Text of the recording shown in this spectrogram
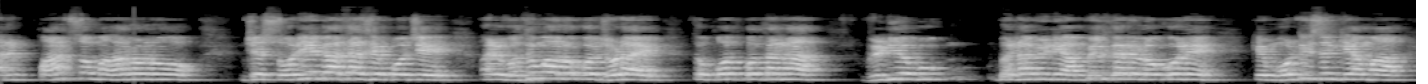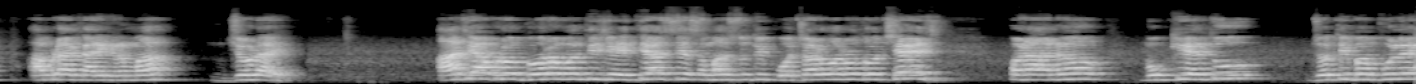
અને પાંચસો મહારોનો જે શૌર્યગાથા છે પહોંચે અને વધુમાં લોકો જોડાય, તો પોતપોતાના વીડિયો બુક બનાવીને અપીલ કરે લોકોને કે મોટી સંખ્યામાં આપણા કાર્યક્રમમાં જોડાય. આજે આપણો ગૌરવવંતી જે ઇતિહાસ છે, સમાજ સુધી પહોંચાડવાનો તો છે જ, પણ આનો મુખ્ય હેતુ જ્યોતિબા ફૂલે,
